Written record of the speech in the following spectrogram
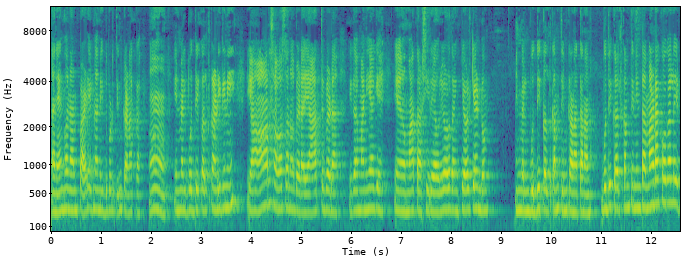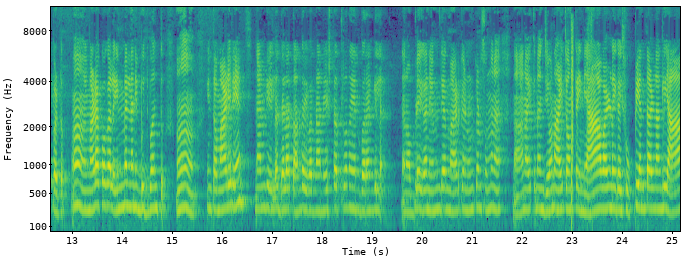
ನಾನು ಹೆಂಗೋ ನನ್ನ ಪಾಡಿಗೆ ನಾನು ಇದ್ದು ಬಿಡ್ತೀನಿ ಕಣಕ್ಕ. ಹ್ಞೂ ಇನ್ಮೇಲೆ ಬುದ್ಧಿ ಕಲ್ತ್ಕೊಂಡಿದ್ದೀನಿ ಯಾರು ಸವಾಸನೂ ಬೇಡ ಯಾತು ಬೇಡ. ಈಗ ಮನೆಯಾಗೆ ಮಾತಾಡ್ಸಿರಿ ಅವ್ರು ಹೇಳ್ದಂಗೆ ಕೇಳ್ಕೊಂಡು ಇನ್ಮೇಲೆ ಬುದ್ಧಿ ಕಲ್ತ್ಕೊಂತೀನಿ ಕಣಕ್ಕ ನಾನು. ಬುದ್ಧಿ ಕಲ್ತ್ಕೊಂತೀನಿ ಇಂಥ ಮಾಡಕ್ಕೆ ಹೋಗಲ್ಲ ಇಪ್ಪಟ್ಟು. ಹ್ಞೂ ಮಾಡಕ್ಕೆ ಹೋಗಲ್ಲ. ಇನ್ಮೇಲೆ ನನಗೆ ಬುದ್ಧಿ ಬಂತು. ಹ್ಞೂ ಇಂಥ ಮಾಡಿರಿ ನನಗೆ ಇಲ್ಲದೆಲ್ಲ ತಂದೆ ಇವಾಗ ನಾನು ಎಷ್ಟು ಹತ್ರನೂ ಏನು ಬರಂಗಿಲ್ಲ. ನಾನು ಒಬ್ಳೆ ಈಗ ನೆಮ್ಮದಿಯಾಗಿ ಮಾಡ್ಕೊಂಡು ಉಣ್ಕೊಂಡು ಸುಮ್ಮನೆ ನಾನಾಯ್ತು ನನ್ನ ಜೀವನ ಆಯ್ತು ಅಂತ ಇನ್ನು ಯಾವಳನ್ನ ಈಗ ಸುಪ್ಪಿ ಅಂತ ಅಣ್ಣಾಗ್ಲಿ ಯಾವ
